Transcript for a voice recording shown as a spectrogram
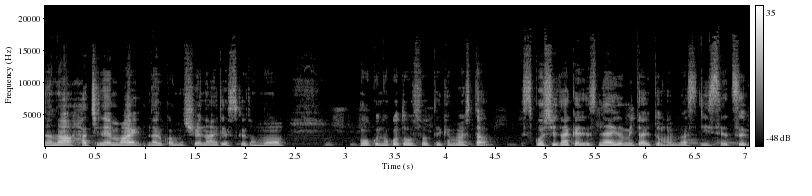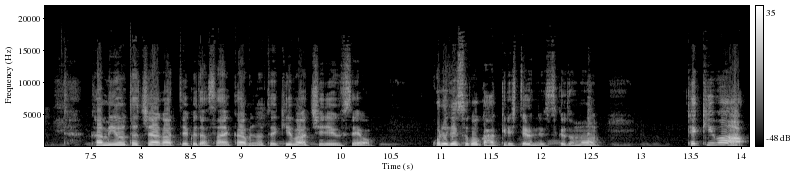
8年前になるかもしれないですけども、多くのことを教わってきました。少しだけですね、読みたいと思います。一節。神を立ち上がってください。神の敵は散り伏せよ。これですごくはっきりしてるんですけども、敵は、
